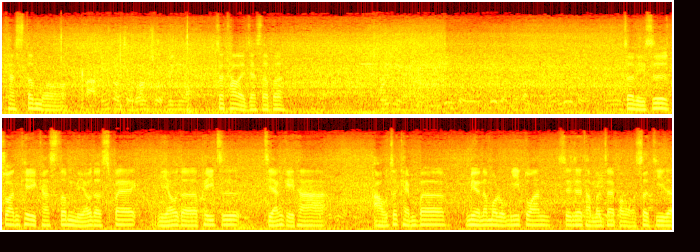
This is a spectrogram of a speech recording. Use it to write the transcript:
custom 我打邊個做多做邊個？这套也加什么？可以呢度呢度冇問題，呢度这里是专可以 custom 你要的 spec，你要的配置，怎样给它熬这 camber 没有那么容易断。现在他们在帮我设计的。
